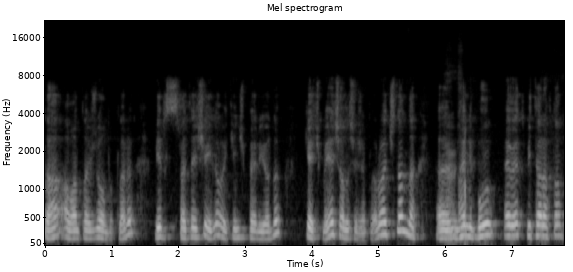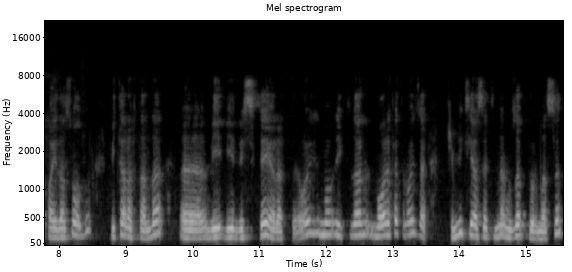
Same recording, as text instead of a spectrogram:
daha avantajlı oldukları bir stratejiyle o ikinci periyodu geçmeye çalışacaklar. O açıdan da e, Evet. hani bu evet bir taraftan faydası oldu, bir taraftan da e, bir, bir risk de yarattı. O yüzden iktidar muhalefetin o yüzden kimlik siyasetinden uzak durması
